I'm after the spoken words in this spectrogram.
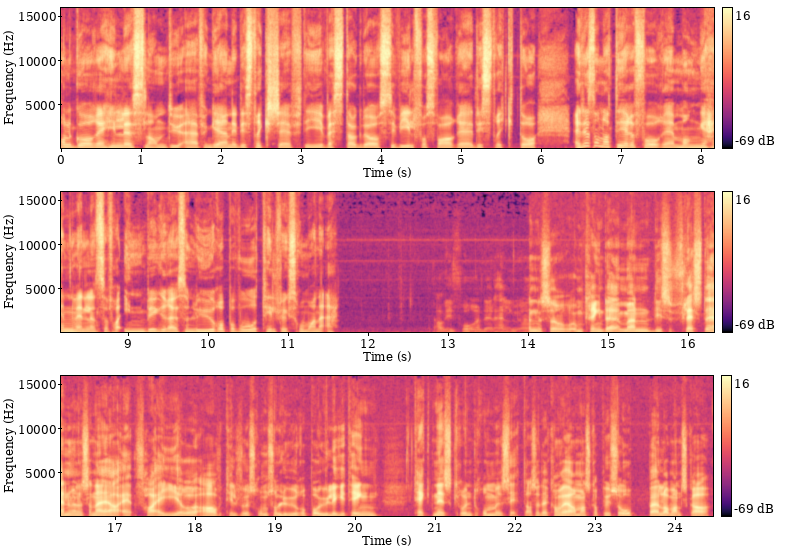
Holger Hillesland, du er fungerende distriktssjef i Vest-Agder sivilforsvarsdistrikt. er det sånn at dere får eh, mange henvendelser fra innbyggere som lurer på hvor tilfluktsrommene er? Ja, Vi får en del henvendelser omkring det, men de fleste henvendelsene er fra eiere av tilfluktsrom som lurer på ulike ting teknisk rundt rommet sitt. Altså Det kan være man skal pusse opp, eller man skal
